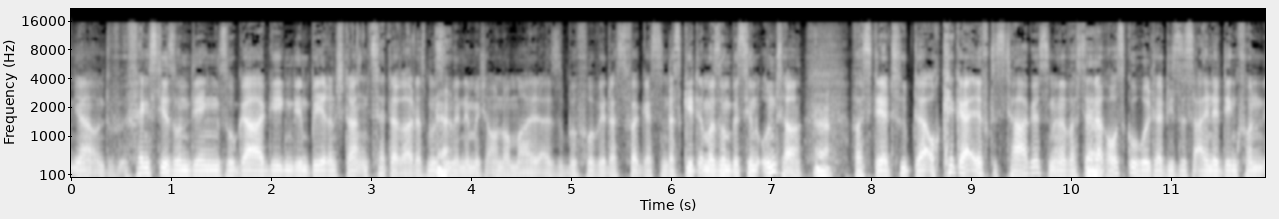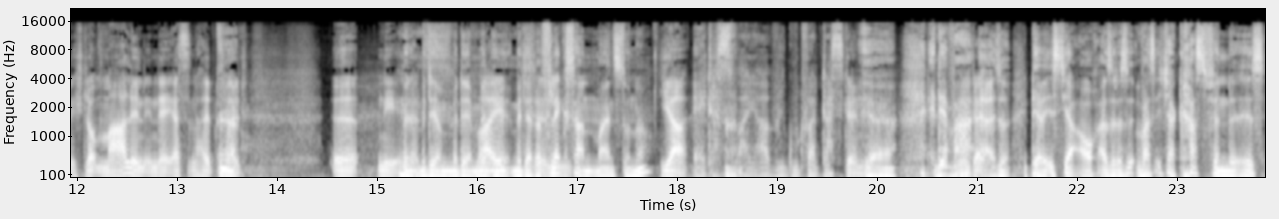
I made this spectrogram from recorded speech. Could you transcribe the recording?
ja. und du fängst dir so ein Ding sogar gegen den bärenstarken Zetterer. Das müssen ja. wir nämlich auch nochmal, also bevor wir das vergessen. Das geht immer so ein bisschen unter, ja. was der Typ da, auch Kicker elf des Tages, ne, was der ja. da rausgeholt hat. Dieses eine Ding von, ich glaube, Malen in der ersten Halbzeit. Äh, nee, mit, mit, der, mit, der, mit, mit der Reflexhand meinst du, ne? Ja, ey, das war ja, wie gut war das denn? Ja, ja. Der war, also der ist ja auch, also das, was ich ja krass finde, ist,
